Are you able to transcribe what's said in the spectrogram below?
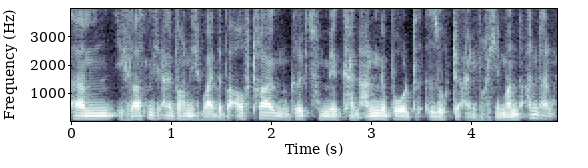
Ähm, ich lasse mich einfach nicht weiter beauftragen, du kriegst von mir kein Angebot, such dir einfach jemand anderen.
